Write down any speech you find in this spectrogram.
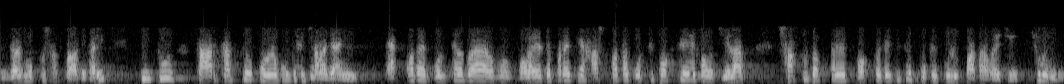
বিভাগের মুখ্য স্বাস্থ্য আধিকারিক। কিন্তু তার কাছ থেকেও কোনো রকম কিছু জানা যায়নি। এক কথায় বলতে বলা যেতে পারে যে হাসপাতাল কর্তৃপক্ষে এবং জেলা স্বাস্থ্য দপ্তরের পক্ষ থেকে কিন্তু মুখে কুলুপ পাতা হয়েছে। শুভেন্দু।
